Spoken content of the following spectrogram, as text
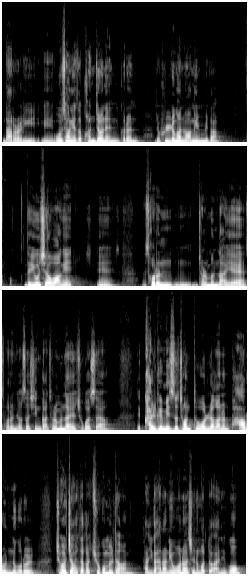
나라를 이이 우상에서 건져낸 그런 훌륭한 왕입니다. 근데 요시아 왕이 예, 서른 음, 젊은 나이에 서른여섯인가 젊은 나이에 죽었어요. 갈그미스 전투 올라가는 바론 누구를 저지하다가 죽음을 당합니다. 자기가 하나님 원하시는 것도 아니고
